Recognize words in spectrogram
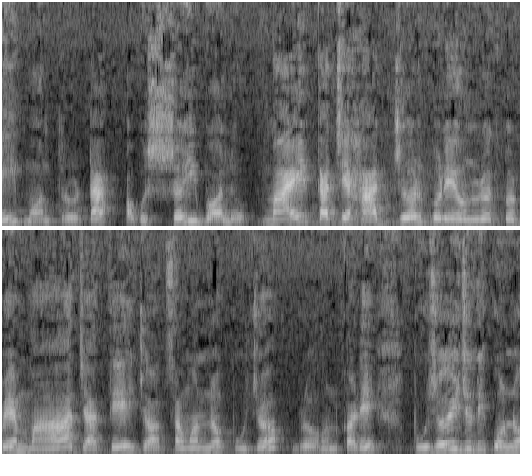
এই মন্ত্রটা অবশ্যই বলো। মায়ের কাছে হাত জোর করে অনুরোধ করবে, মা যাতে যৎসামান্য পুজো গ্রহণ করে। পুজোয় যদি কোনো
